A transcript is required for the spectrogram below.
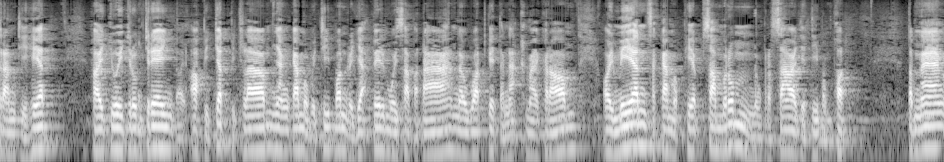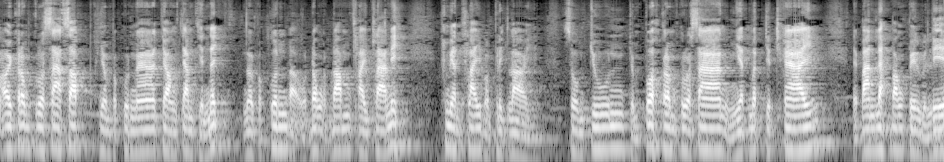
ត្រាន់ធីហេតហើយជួយជ្រោមជ្រែងដោយអស់ពីចិត្តពីថ្លើមញ៉ាំងកម្មវិធីបន់រយៈពេលមួយសប្តាហ៍នៅវត្តកេតនៈខ្មែរក្រមឲ្យមានសកម្មភាពសំរុំនិងប្រសើរជាទីបំផុត តំណាងឲ្យក្រុមគ្រួសារសពខ្ញុំប្រគុណណាចងចាំជានិច្ចនៅប្រគុណដ៏ឧត្តមឧត្តមថ្លៃថ្លានេះគ្មានថ្លៃបំភ្លេចឡើយ។សូមជូនចំពោះក្រុមគ្រួសារញាតិមិត្តជិតឆ្ងាយដែលបានលះបង់ពេលវេលា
